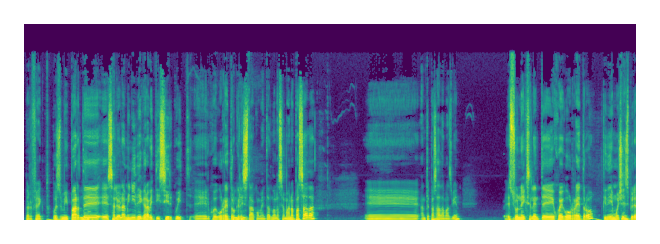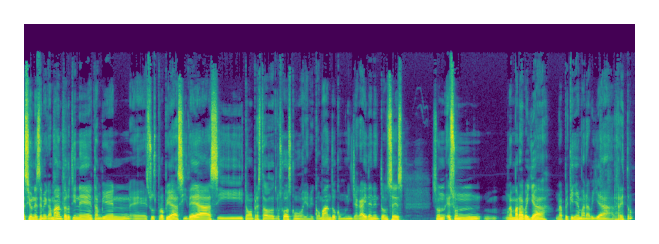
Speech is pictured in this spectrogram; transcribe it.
Perfecto. Pues mi parte eh, salió la mini de Gravity Circuit, eh, el juego retro que les estaba comentando la semana pasada. antepasada, más bien. Es un excelente juego retro. Tiene muchas inspiraciones de Mega Man, pero tiene también eh, sus propias ideas y toma prestado de otros juegos como Bionic Commando, como Ninja Gaiden. Entonces, son, es un, una maravilla, una pequeña maravilla retro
